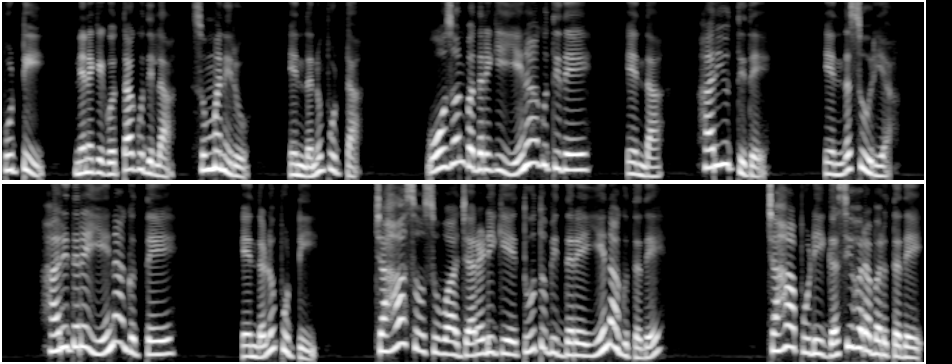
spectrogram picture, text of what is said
ಪುಟ್ಟಿ, ನಿನಗೆ ಗೊತ್ತಾಗುವುದಿಲ್ಲ ಸುಮ್ಮನಿರು, ಎಂದನು ಪುಟ್ಟ. ಓಝೋನ್ ಬದರಿಗೆ ಏನಾಗುತ್ತಿದೆ? ಎಂದ, ಹರಿಯುತ್ತಿದೆ, ಎಂದ ಸೂರ್ಯ. ಹರಿದರೆ ಏನಾಗುತ್ತೆ? ಎಂದಳು ಪುಟ್ಟಿ. ಚಹಾ ಸೋಸುವ ಜರಡಿಗೆ ತೂತು ಬಿದ್ದರೆ ಏನಾಗುತ್ತದೆ? ಚಹಾ ಪುಡಿ ಗಸಿ ಹೊರಬರುತ್ತದೆ,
